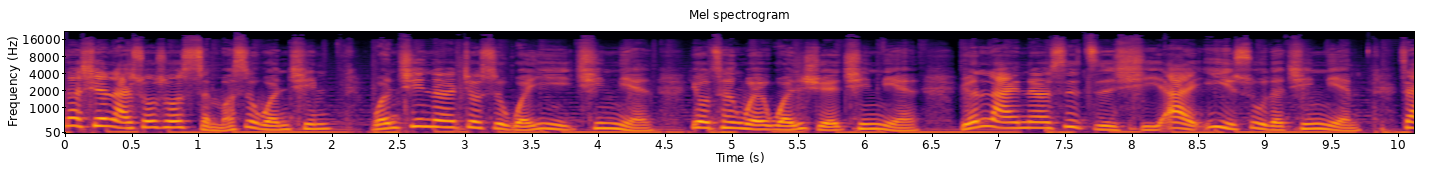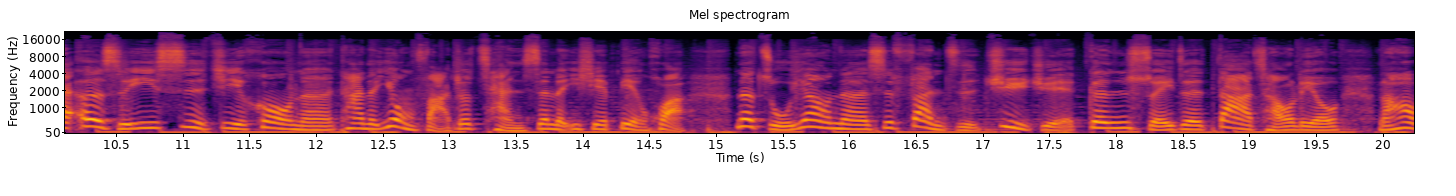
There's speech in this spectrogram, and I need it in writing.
那先来说说什么是文青。文青呢，就是文艺青年，又称为文学青年。原来呢，是指喜爱艺术的青年。在二十一世纪后呢，它的用法就产生了一些变化。那主要呢，是泛指拒绝跟随着大潮流，然后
